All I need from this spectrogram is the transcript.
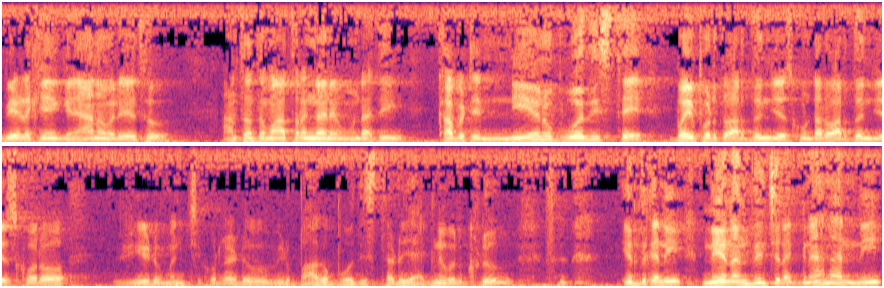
వీళ్ళకేం జ్ఞానం లేదు అంతంత మాత్రంగానే ఉండదు. కాబట్టి నేను బోధిస్తే భయపడుతూ అర్థం చేసుకుంటారో అర్థం చేసుకోరో వీడు మంచి కుర్రాడు వీడు బాగా బోధిస్తాడు యాజ్ఞవల్కుడు. ఎందుకని? నేను అందించిన జ్ఞానాన్ని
